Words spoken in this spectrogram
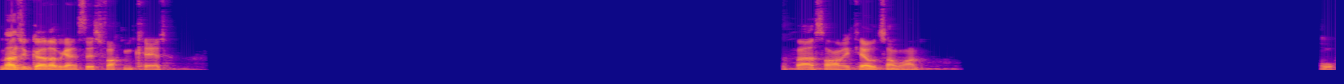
Imagine going up against this fucking kid. First time he killed someone. Oh.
